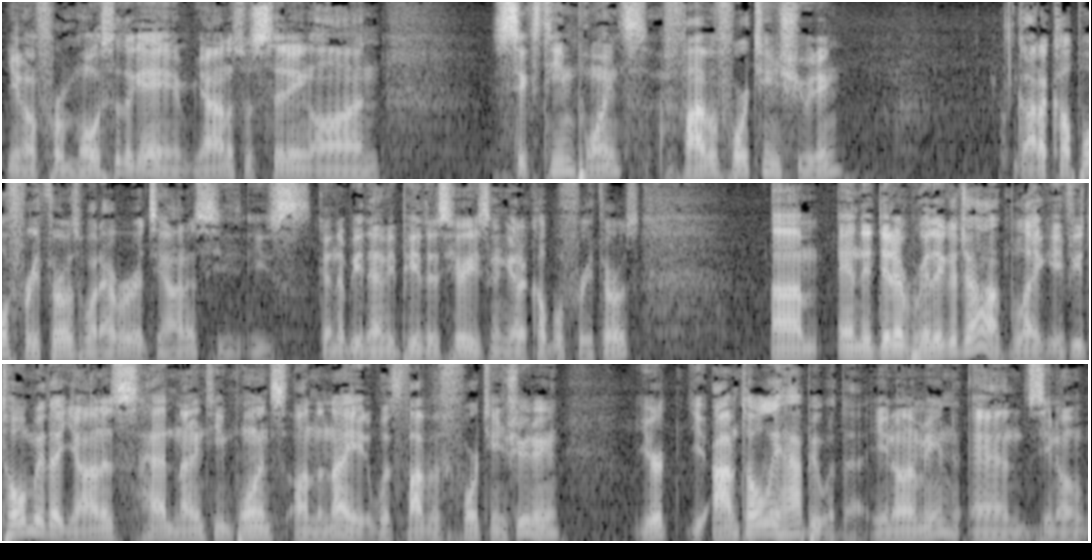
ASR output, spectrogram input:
you know for most of the game, Giannis was sitting on 16 points, five of 14 shooting got a couple free throws, whatever. It's Giannis. He, he's going to be the MVP this year. He's going to get a couple free throws. Um, and they did a really good job. Like, if you told me that Giannis had 19 points on the night with 5 of 14 shooting, you're I'm totally happy with that. You know what I mean? And you know,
